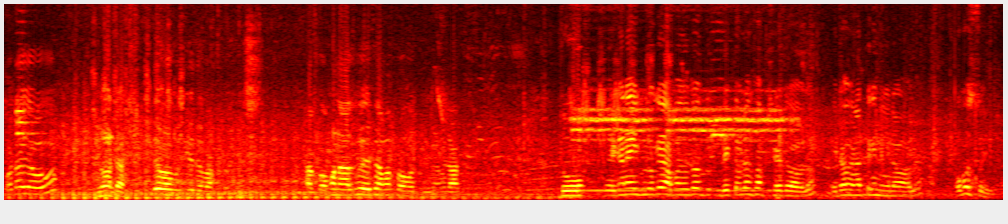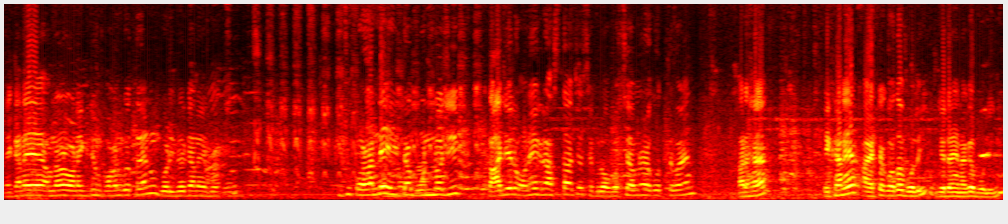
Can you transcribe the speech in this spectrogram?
কটায় যাব নটা আর কখন আসবে এসে আমার খবর দিন আমি রাখছি তো এখানে এইগুলোকে আপাতত দেখতে পেলেন সব ছেড়ে দেওয়া হলো। এটাও এখান থেকে নিয়ে নেওয়া হলো। অবশ্যই এখানে আপনারা অনেকজন কমেন্ট করতে পারেন গরিবের কেন এ করছি? কিছু করার নেই এটা বন্যজীব কাজের অনেক রাস্তা আছে সেগুলো অবশ্যই আপনারা করতে পারেন। আর হ্যাঁ এখানে আরেকটা কথা বলি যেটা এনাকে বলিনি।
